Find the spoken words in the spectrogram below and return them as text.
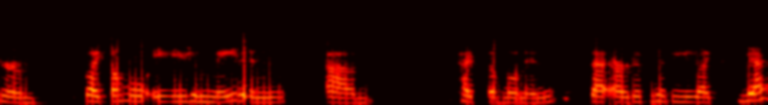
term, like the whole Asian maiden um, types of women that are just going to be like, yes,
